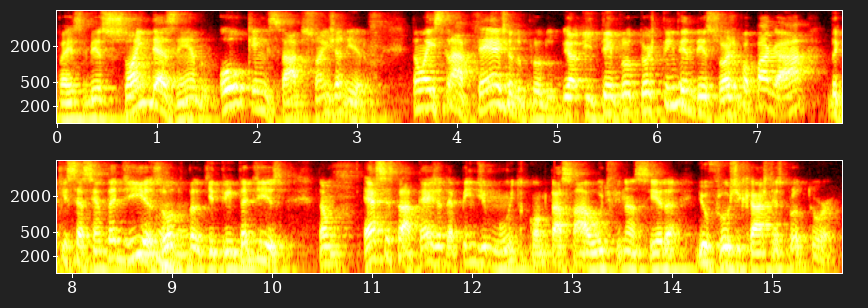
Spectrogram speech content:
para receber só em dezembro, ou quem sabe só em janeiro. Então a estratégia do produto, e tem produtor que tem que vender soja para pagar daqui 60 dias, uhum. outro daqui 30 dias. Então, essa estratégia depende muito como está a saúde financeira e o fluxo de caixa desse produtor.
